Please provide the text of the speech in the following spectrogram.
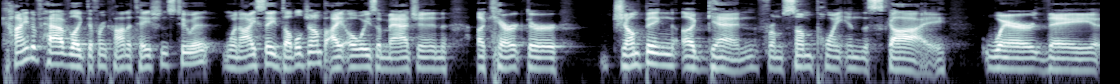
kind of have like different connotations to it. When I say double jump, I always imagine a character jumping again from some point in the sky where they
